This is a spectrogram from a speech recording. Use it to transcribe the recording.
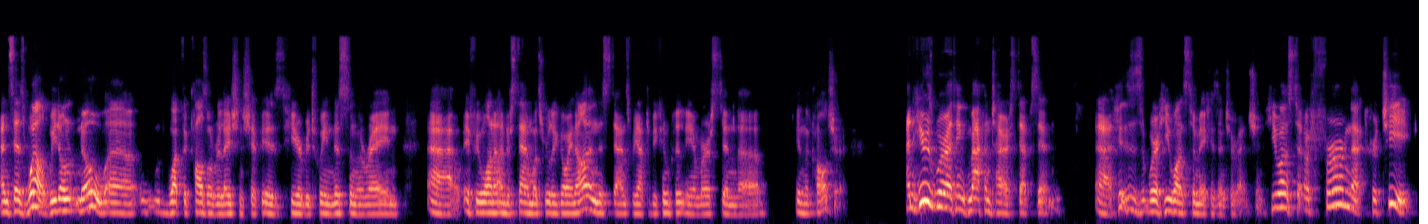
and says, well, we don't know uh, what the causal relationship is here between this and the rain. Uh, if we want to understand what's really going on in this dance, we have to be completely immersed in the in the culture. And here's where I think MacIntyre steps in uh, this is where he wants to make his intervention. He wants to affirm that critique,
